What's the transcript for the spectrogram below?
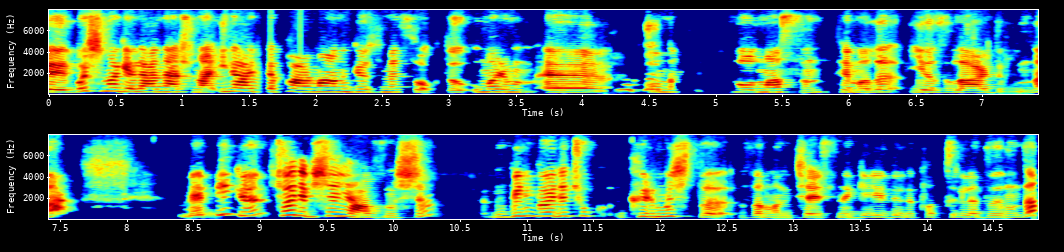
e, başıma gelenler şunlar. İleride parmağını gözüme soktu. Umarım e, ondan olmazsın temalı yazılardı bunlar. Ve bir gün şöyle bir şey yazmışım. Bu beni böyle çok kırmıştı zaman içerisinde geri dönüp hatırladığımda.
